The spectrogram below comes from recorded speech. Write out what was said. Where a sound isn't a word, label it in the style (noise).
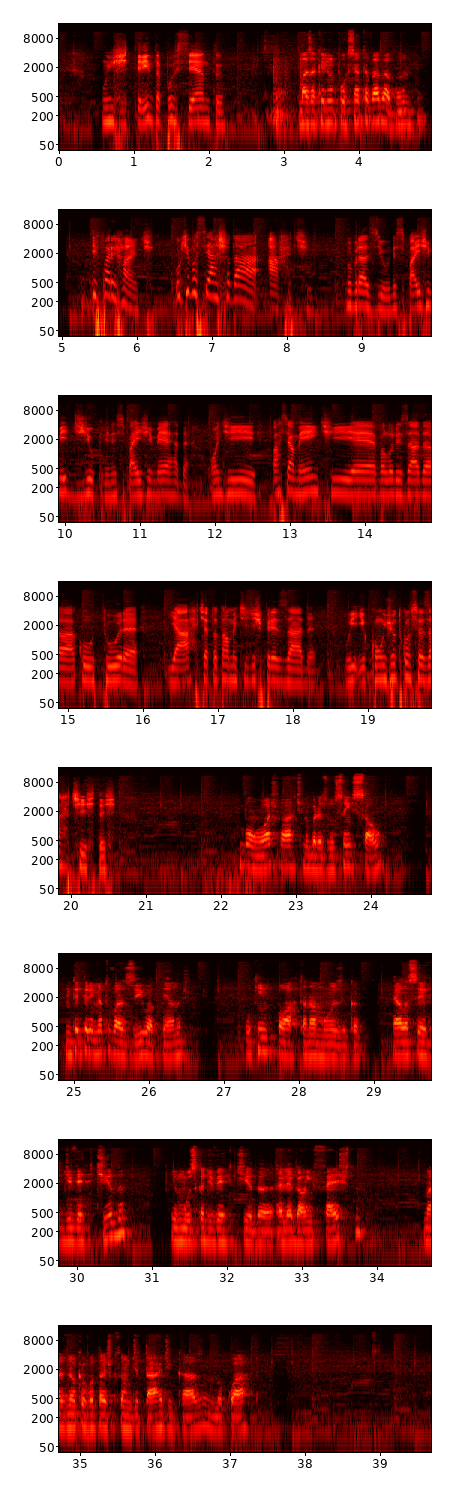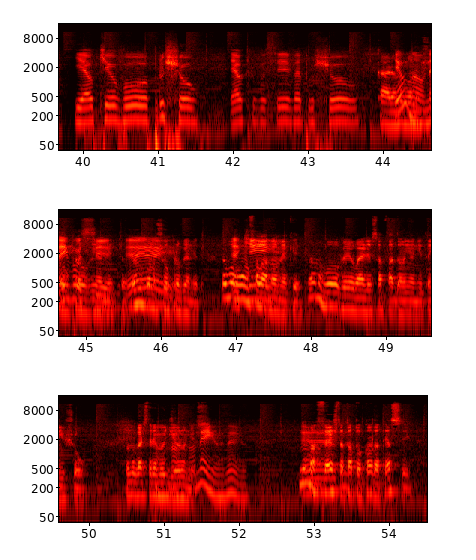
uns 30%. Mas aquele 1% é vagabundo. E Fahrenheit, o que você acha da arte no Brasil, nesse país de medíocre, nesse país de merda, onde parcialmente é valorizada a cultura e a arte é totalmente desprezada, e, e conjunto com seus artistas? Bom, eu acho a arte no Brasil sem sal entretenimento vazio apenas. O que importa na música é ela ser divertida, e música divertida é legal em festa, mas não é o que eu vou estar escutando de tarde em casa, no meu quarto. E é o que eu vou pro show. É o que você vai pro show. Cara, eu, eu não, nem você. É... Eu não vou no show pro Anitta. Eu vou, é vamos falar nome aqui. Eu não vou ver o Hélio Safadão e a Anitta em show. Eu não gastaria meu dinheiro não, nisso. Nem eu, nem eu. Numa é... festa tá tocando até aceito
